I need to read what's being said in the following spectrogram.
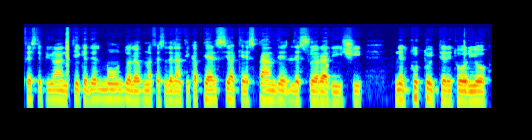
feste più antiche del mondo, una festa dell'antica Persia che espande le sue radici nel tutto il territorio.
